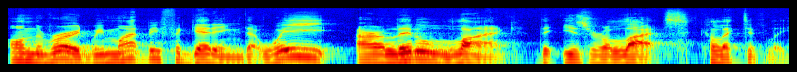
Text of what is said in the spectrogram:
on the road? We might be forgetting that we are a little like the Israelites collectively.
